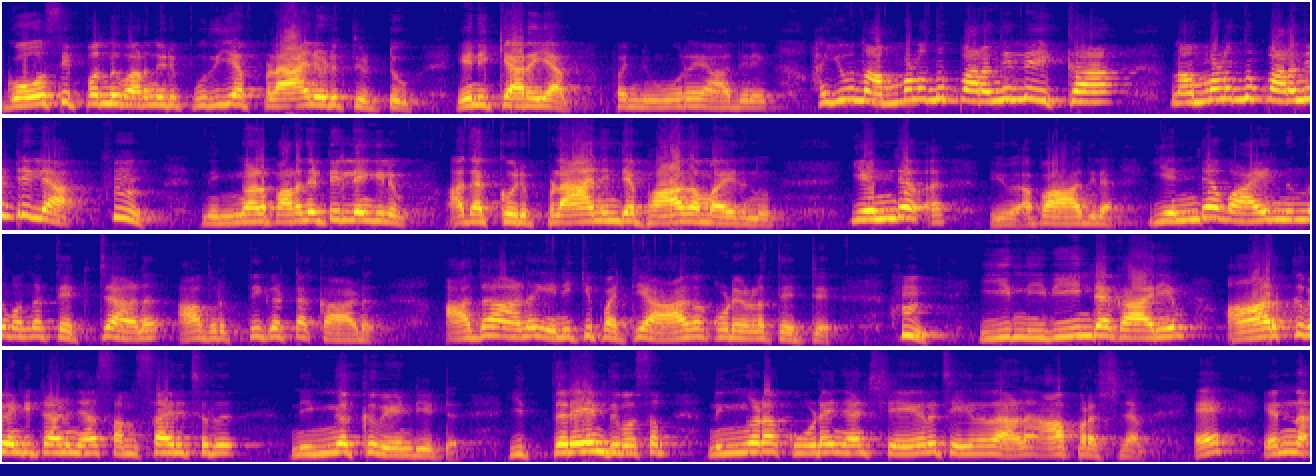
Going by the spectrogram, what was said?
ഗോസിപ്പ് എന്ന് പറഞ്ഞൊരു പുതിയ പ്ലാൻ എടുത്തിട്ടു. എനിക്കറിയാം. അപ്പം നൂറെ ആതിരെ അയ്യോ നമ്മളൊന്നും പറഞ്ഞില്ല ഇക്ക? നമ്മളൊന്നും പറഞ്ഞിട്ടില്ല. നിങ്ങൾ പറഞ്ഞിട്ടില്ലെങ്കിലും അതൊക്കെ ഒരു പ്ലാനിന്റെ ഭാഗമായിരുന്നു. എന്റെ അപ്പോൾ ആദില എന്റെ വായിൽ നിന്ന് വന്ന തെറ്റാണ് ആ വൃത്തികെട്ട കാട്. അതാണ് എനിക്ക് പറ്റിയ ആകെക്കൂടെയുള്ള തെറ്റ്. ഈ നിവീന്റെ കാര്യം ആർക്ക് വേണ്ടിയിട്ടാണ് ഞാൻ സംസാരിച്ചത്? നിങ്ങൾക്ക് വേണ്ടിയിട്ട്. ഇത്രയും ദിവസം നിങ്ങളുടെ കൂടെ ഞാൻ ഷെയർ ചെയ്തതാണ് ആ പ്രശ്നം. ഏ എന്നാൽ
